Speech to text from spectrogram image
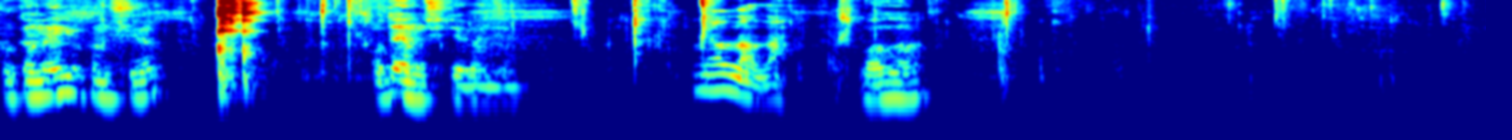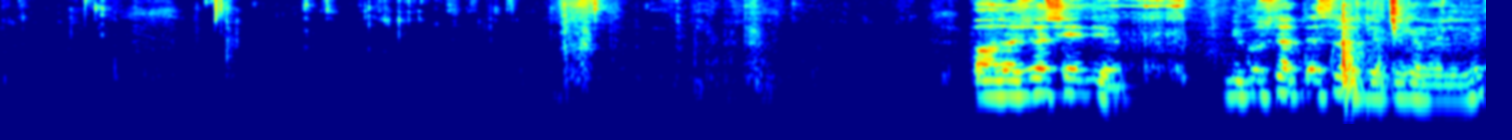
Furkan gibi konuşuyor. O da yanlış diyor bence. Allah Allah. Vallahi. Bazı hocalar şey diyor. Bir gusül abdesti var diyor Peygamberimiz.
